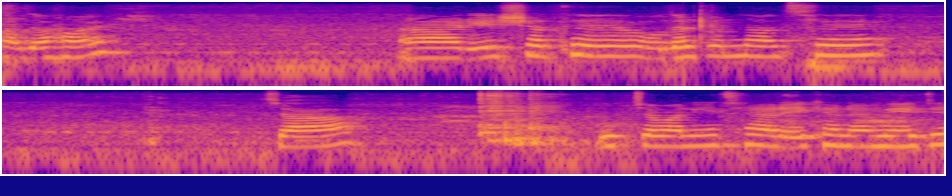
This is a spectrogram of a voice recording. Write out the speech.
ভাজা হয়। আর এর সাথে ওদের জন্য আছে চা, দুধ চা বানিয়েছে, আর এখানে আমি এই যে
